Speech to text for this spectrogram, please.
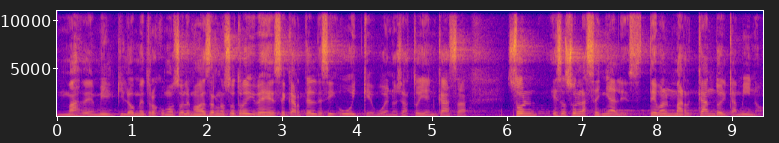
más de mil kilómetros como solemos hacer nosotros y ves ese cartel, decís, uy, qué bueno, ya estoy en casa son, esas son las señales, te van marcando el camino.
